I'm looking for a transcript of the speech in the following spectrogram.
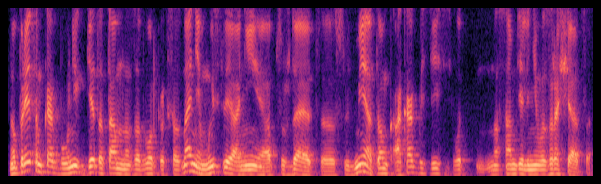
но при этом как бы у них где-то там на задворках сознания мысли, они обсуждают э, с людьми о том, а как бы здесь вот на самом деле не возвращаться.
